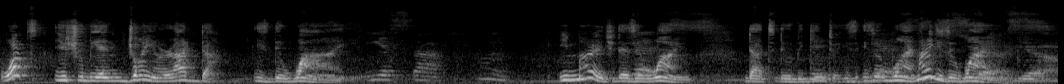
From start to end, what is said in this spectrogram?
What you should be enjoying rather is the wine. yes, sir. In marriage, there's a wine that they will begin to. It's, it's a wine. Marriage is a wine. Yeah.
